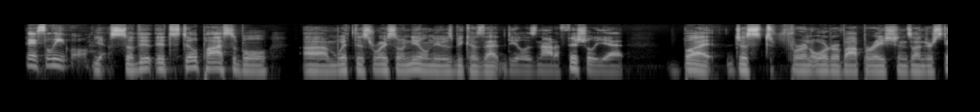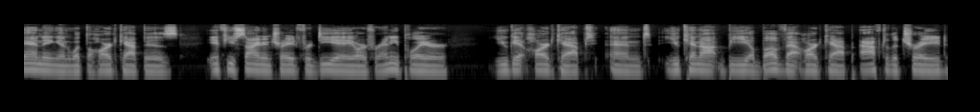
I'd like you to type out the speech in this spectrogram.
this legal." Yes, so th- it's still possible um, with this Royce O'Neale news because that deal is not official yet. But just for an order of operations understanding and what the hard cap is, if you sign and trade for DA or for any player, you get hard capped, and you cannot be above that hard cap after the trade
